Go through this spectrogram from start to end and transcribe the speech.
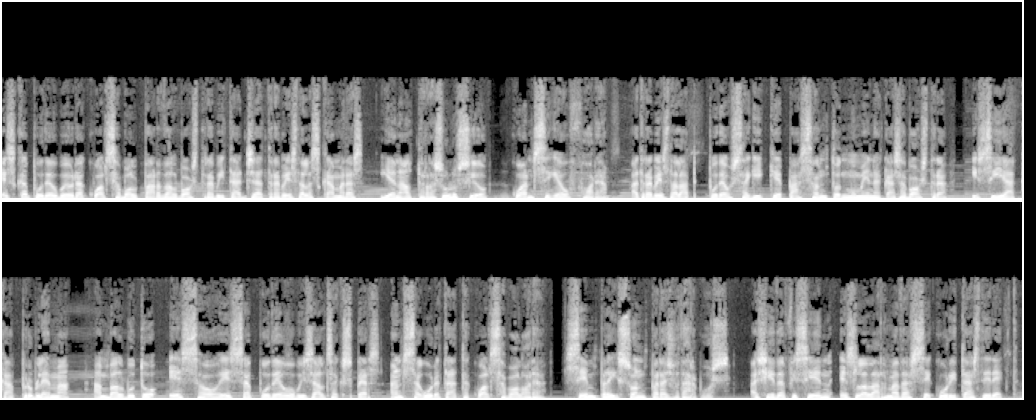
és que podeu veure qualsevol part del vostre habitatge a través de les càmeres i en alta resolució quan sigueu fora. A través de l'app podeu seguir què passa en tot moment a casa vostra i si hi ha cap problema, amb el botó SOS podeu avisar els experts en seguretat a qualsevol hora. Sempre hi són per ajudar-vos. Així d'eficient és l'alarma de Securitas Direct.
